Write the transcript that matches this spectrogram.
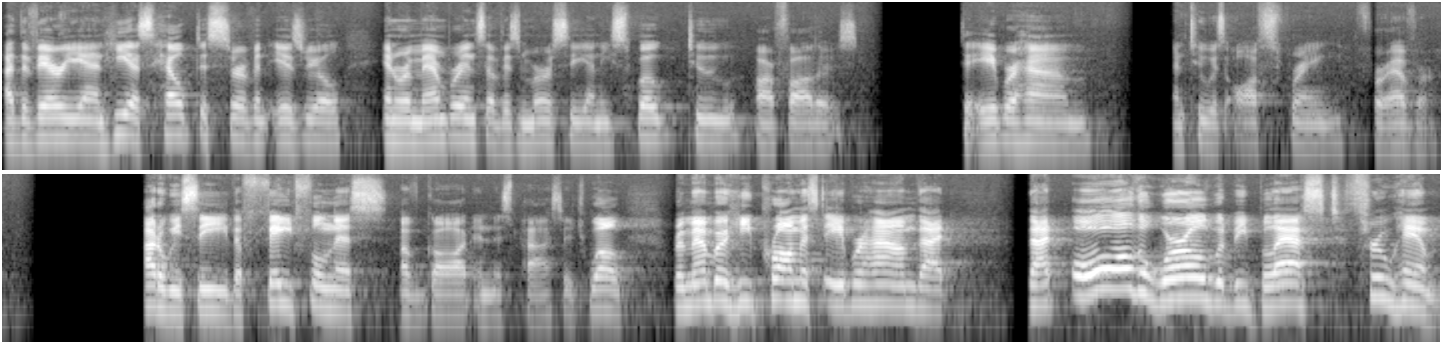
at the very end, He has helped His servant Israel in remembrance of His mercy, and He spoke to our fathers, to Abraham, and to his offspring forever. How do we see the faithfulness of God in this passage? Well, Remember, he promised Abraham that, that all the world would be blessed through him,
